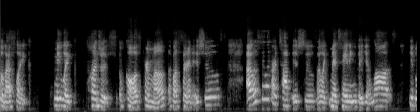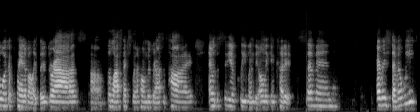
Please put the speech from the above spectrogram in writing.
So that's like maybe like hundreds of calls per month about certain issues. I would say like our top issues are like maintaining vacant lots. People would complain about like their grass, um, the last next to their home, the grass is high. And with the city of Cleveland, they only can cut it seven, every seven weeks,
